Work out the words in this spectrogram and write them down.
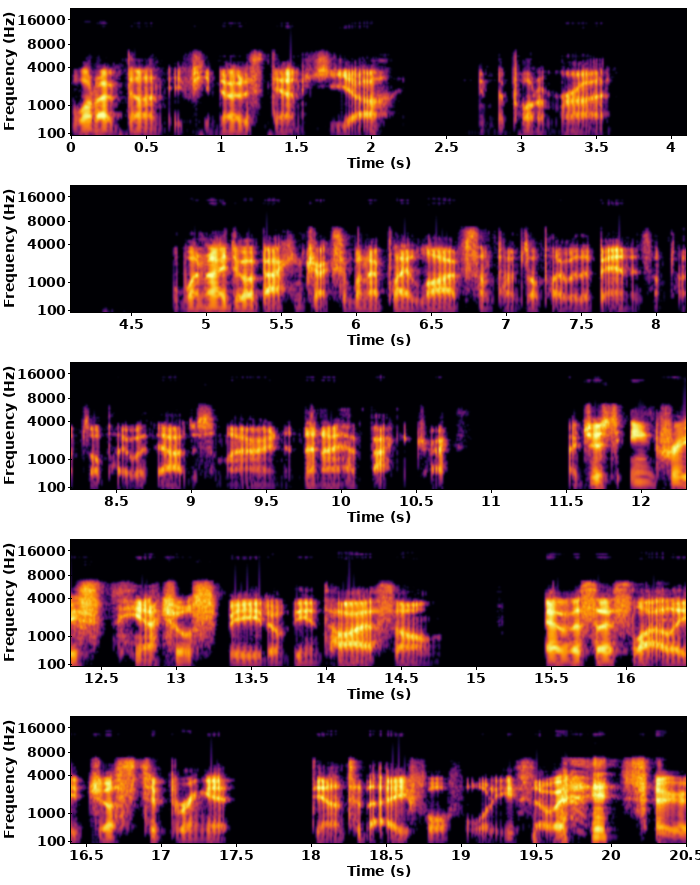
what I've done, if you notice down here in the bottom right, when I do a backing track, so when I play live, sometimes I'll play with a band and sometimes I'll play without, just on my own, and then I have backing tracks. I just increased the actual speed of the entire song ever so slightly just to bring it down to the A440 so so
